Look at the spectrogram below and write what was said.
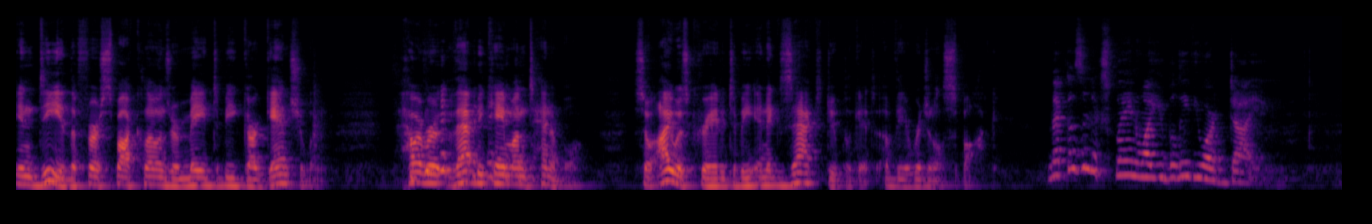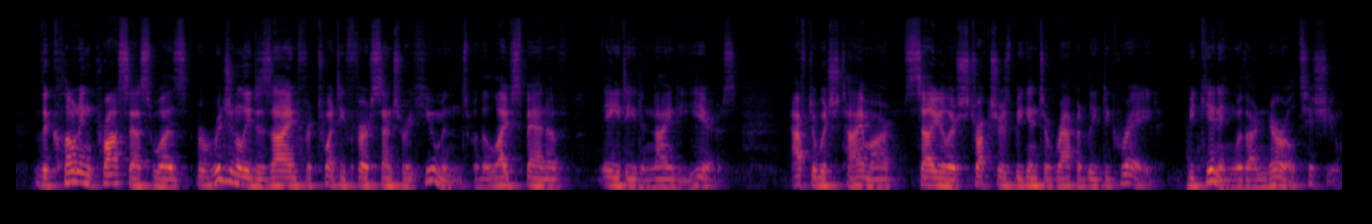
Indeed, the first Spock clones were made to be gargantuan. However, that became untenable, so I was created to be an exact duplicate of the original Spock. That doesn't explain why you believe you are dying. The cloning process was originally designed for 21st century humans with a lifespan of 80 to 90 years, after which time our cellular structures begin to rapidly degrade, beginning with our neural tissue.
